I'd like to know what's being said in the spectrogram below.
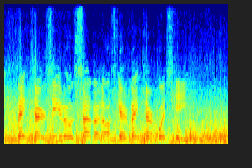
Victor 07 Oscar Victor Whiskey.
